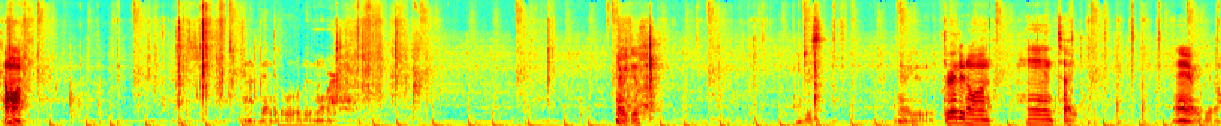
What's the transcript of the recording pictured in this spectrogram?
Come on. Gonna bend it a little bit more. There we go. Just, there we go. Thread it on, hand tight. There we go.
